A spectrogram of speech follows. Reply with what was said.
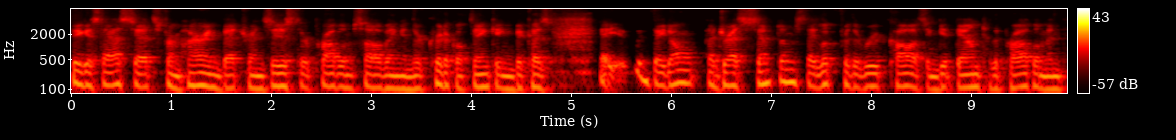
biggest assets from hiring veterans is their problem solving and their critical thinking because eh, they don't address symptoms. They look for the root cause and get down to the problem. And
